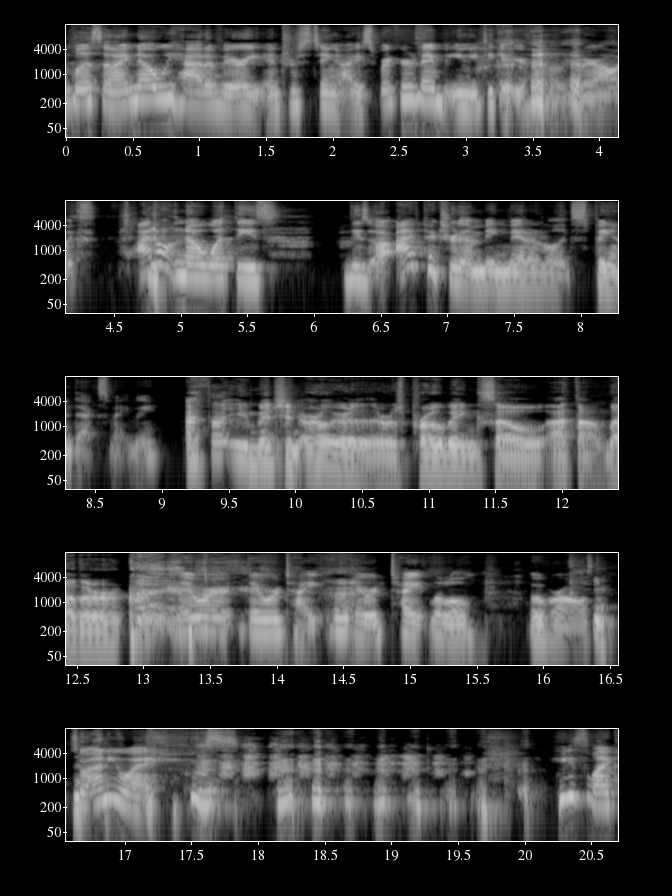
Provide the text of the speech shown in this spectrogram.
listen. I know we had a very interesting icebreaker today, but you need to get your head on together, Alex. I don't know what these these. uh, I picture them being made out of like spandex, maybe. I thought you mentioned earlier that there was probing, so I thought leather. They were they were tight. They were tight little overalls. So anyway, he's like,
